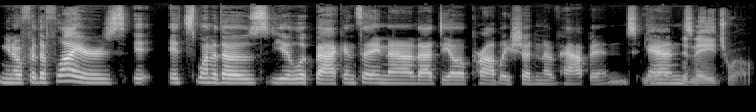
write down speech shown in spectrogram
you know, for the Flyers, it, it's one of those you look back and say, no, that deal probably shouldn't have happened. Yeah, and it didn't age well.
